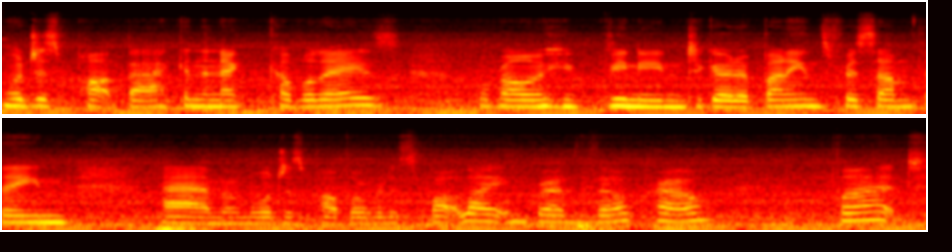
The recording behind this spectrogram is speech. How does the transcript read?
we'll just pop back in the next couple days we'll probably be needing to go to Bunnings for something. Um, and we'll just pop over to Spotlight and grab the Velcro. But,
